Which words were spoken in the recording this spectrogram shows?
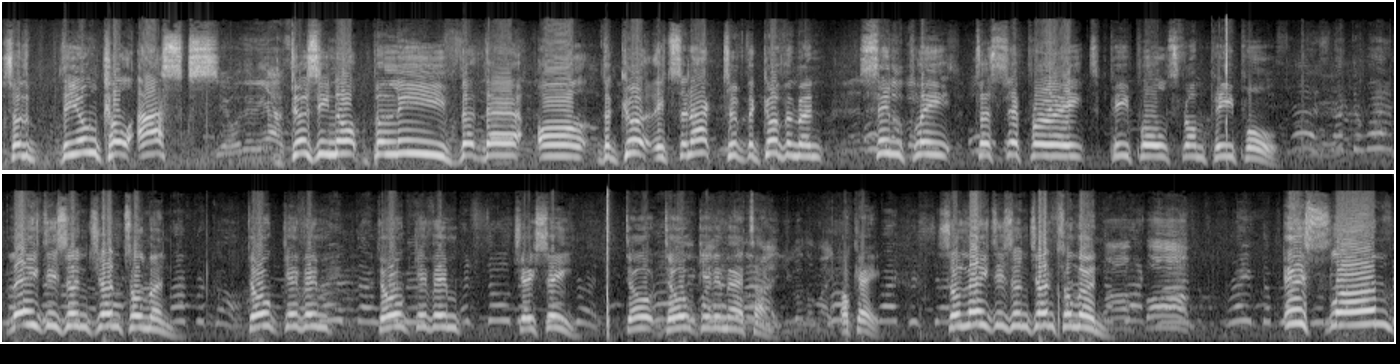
So the, the uncle asks, Yeah, what did he ask? does he not believe that there are the good? It's an act of the government simply to separate peoples from people. Ladies and gentlemen, don't give him, don't give him, JC, don't don't give him airtime. Okay. So, ladies and gentlemen, Islam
